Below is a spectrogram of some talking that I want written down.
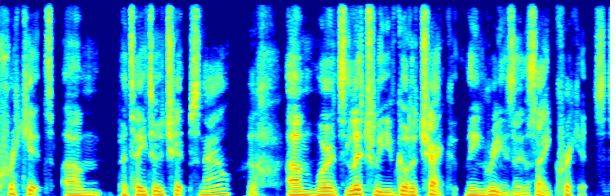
cricket um, potato chips now, um, where it's literally you've got to check the ingredients and it say crickets,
